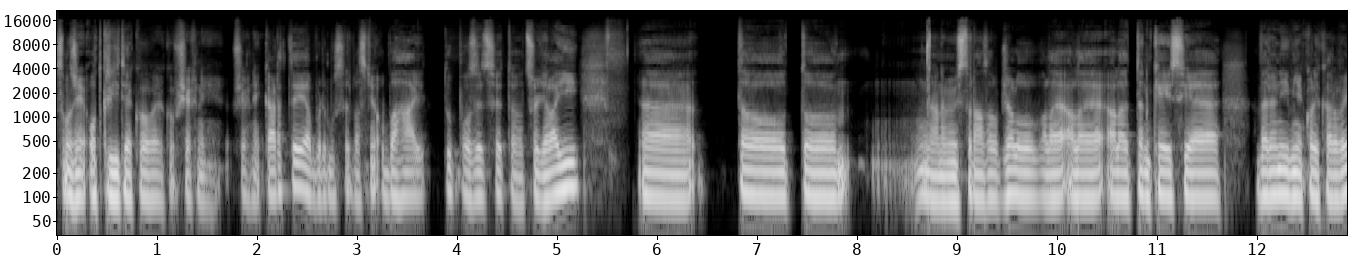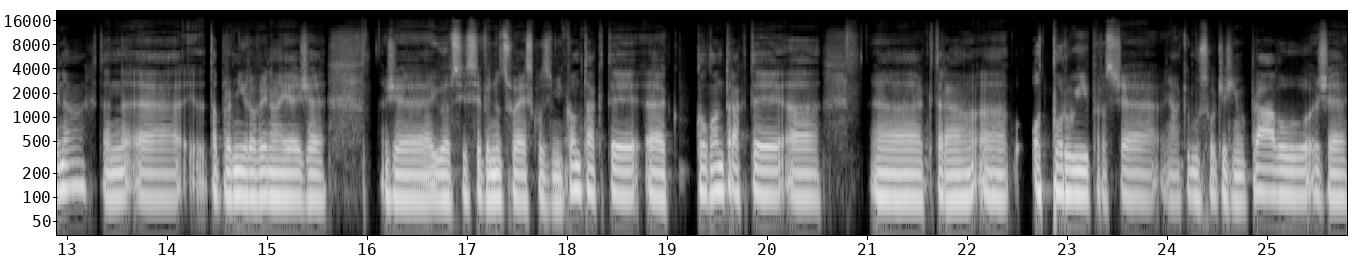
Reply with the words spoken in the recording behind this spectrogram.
samozřejmě odkrýt jako, jako všechny, všechny karty a bude muset vlastně obhájit tu pozici toho, co dělají. To, to já nevím, jestli to nás obžalu, ale, ale, ale ten case je vedený v několika rovinách. Ten, eh, ta první rovina je, že, že UFC si vynucuje exkluzivní kontakty, eh, kontrakty, eh, která odporují prostě nějakému soutěžnímu právu, že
